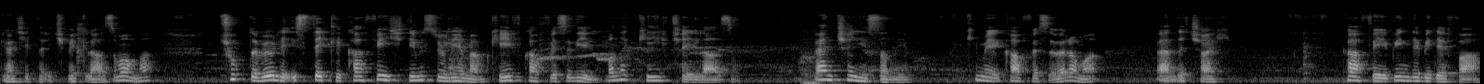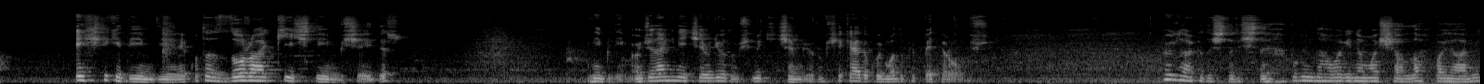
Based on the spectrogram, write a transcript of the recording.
Gerçekten içmek lazım ama çok da böyle istekli kahve içtiğimi söyleyemem. Keyif kahvesi değil. Bana keyif çayı lazım. Ben çay insanıyım. Kimi kahve sever ama ben de çay. Kahveyi binde bir defa eşlik edeyim diyerek o da zoraki içtiğim bir şeydir. Ne bileyim önceden yine içebiliyordum şimdi hiç içemiyorum. Şeker de koymadım hep beter olmuş. Öyle arkadaşlar işte. Bugün de hava yine maşallah bayağı bir...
